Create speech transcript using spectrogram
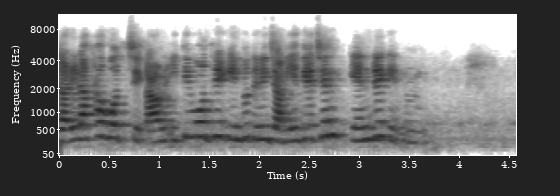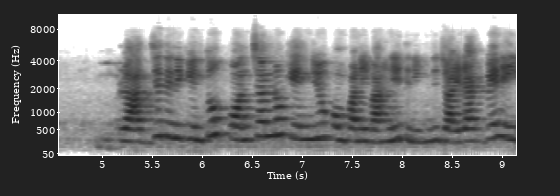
জারি রাখা হচ্ছে। কারণ ইতিমধ্যেই কিন্তু তিনি জানিয়ে দিয়েছেন, কেন্দ্রে রাজ্যে তিনি কিন্তু পঞ্চান্ন কেন্দ্রীয় কোম্পানি বাহিনী তিনি কিন্তু জারি রাখবেন এই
